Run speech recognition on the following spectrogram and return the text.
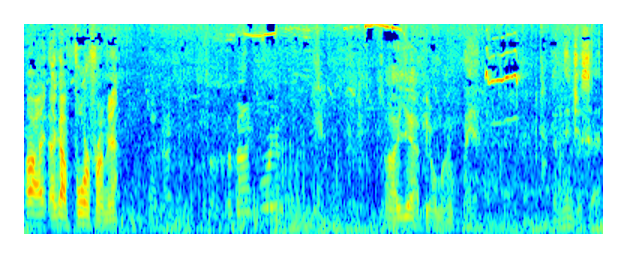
All right, I got four from you. The bag for you? Uh, yeah, if you don't mind. Man, the ninja set.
